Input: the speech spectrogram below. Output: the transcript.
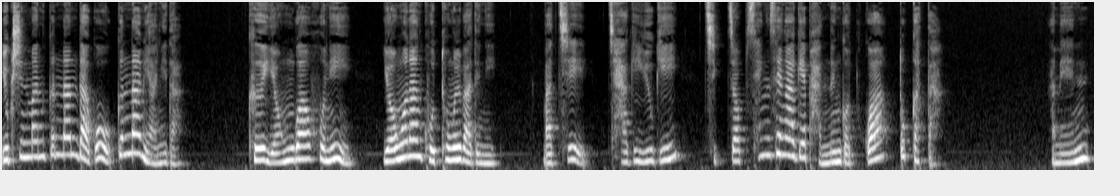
육신만 끝난다고 끝남이 아니다. 그 영과 혼이 영원한 고통을 받으니 마치 자기 육이 직접 생생하게 받는 것과 똑같다. 아멘.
